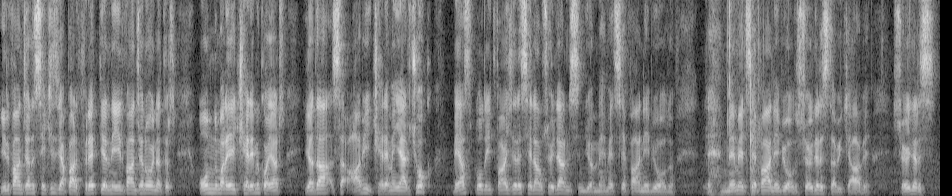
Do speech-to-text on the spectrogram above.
İrfan Can'ı 8 yapar. Fred yerine İrfan Can'ı oynatır. 10 numaraya Kerem'i koyar. Ya da abi Kerem'e yer çok. Beyaz futbolda itfaiyecilere selam söyler misin diyor Mehmet Sefa Nebioğlu. Mehmet Sefa Nebioğlu. Söyleriz tabii ki abi. Söyleriz.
